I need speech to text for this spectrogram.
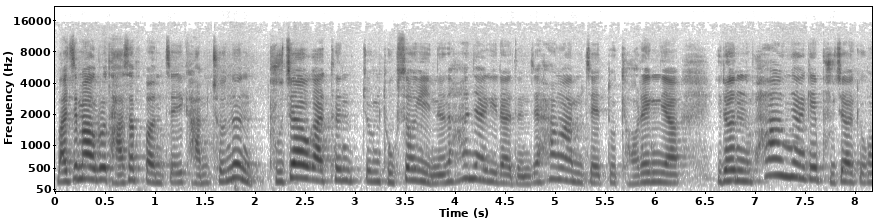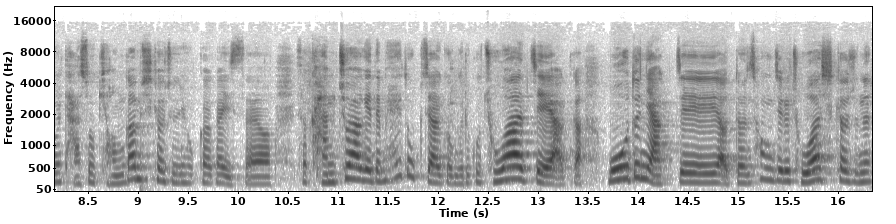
마지막으로 다섯 번째 이 감초는 부자와 같은 좀 독성이 있는 한약이라든지 항암제 또 결핵약 이런 화학약의 부작용을 다소 경감시켜주는 효과가 있어요. 그래서 감초하게 되면 해독작용 그리고 조화제 아까 모든 약제의 어떤 성질을 조화시켜주는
